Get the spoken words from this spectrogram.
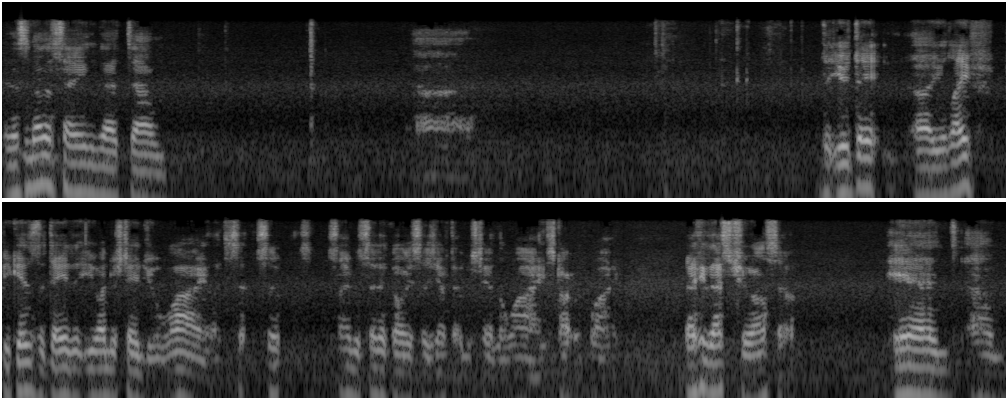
And there's another saying that um, uh, that your day, uh, your life begins the day that you understand your why. Like Simon Sinek always says, you have to understand the why. Start with why. And I think that's true also. And um,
